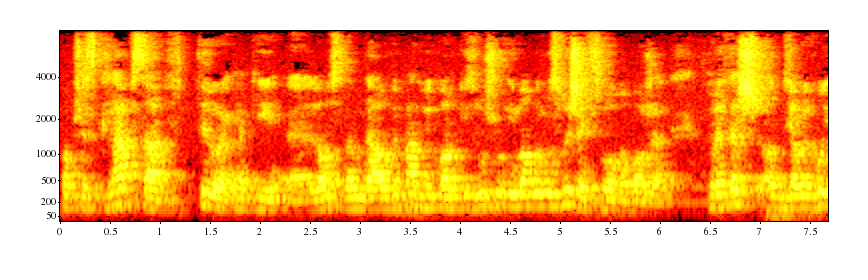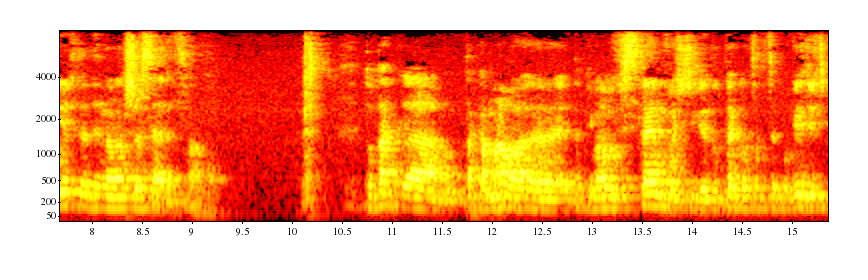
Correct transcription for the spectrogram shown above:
poprzez klapsa w tyłek, jaki e, los nam dał, wypadły korki z uszu i mogłem usłyszeć Słowo Boże, które też oddziaływuje wtedy na nasze serca. To taka, taka mała, e, taki mały wstęp właściwie do tego, co chcę powiedzieć.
